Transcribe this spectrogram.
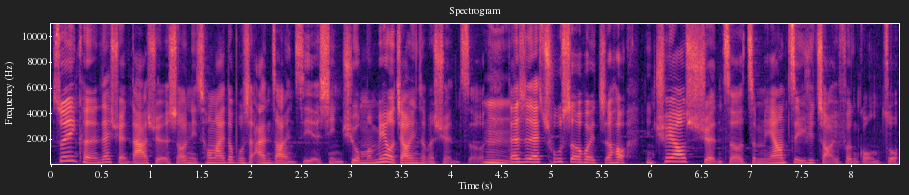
所以可能在选大学的时候，你从来都不是按照你自己的兴趣，我们没有教你怎么选择，嗯，但是在出社会之后，你却要选择怎么样自己去找一份工作，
